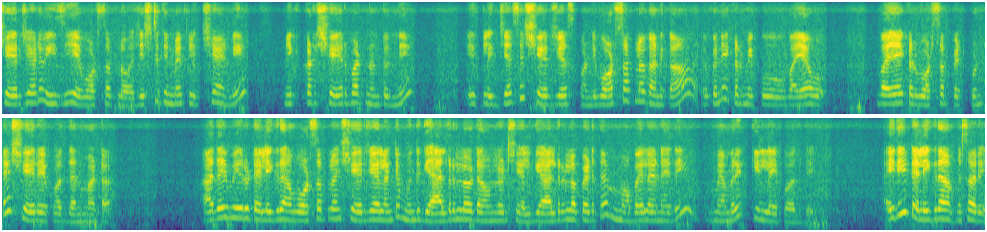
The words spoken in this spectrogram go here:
షేర్ చేయడం ఈజీ వాట్సాప్లో. జస్ట్ దీని మీద క్లిక్ చేయండి. మీకు ఇక్కడ షేర్ బటన్ ఉంటుంది. ఇది క్లిక్ చేసి షేర్ చేసుకోండి. వాట్సాప్లో కనుక ఓకేనా? ఇక్కడ మీకు వయా వయా ఇక్కడ వాట్సాప్ పెట్టుకుంటే షేర్ అయిపోద్ది అనమాట అదే మీరు టెలిగ్రామ్ వాట్సాప్లో షేర్ చేయాలంటే ముందు గ్యాలరీలో డౌన్లోడ్ చేయాలి. గ్యాలరీలో పెడితే మొబైల్ అనేది మెమరీ కిల్ అయిపోద్ది. ఇది టెలిగ్రామ్ సారీ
